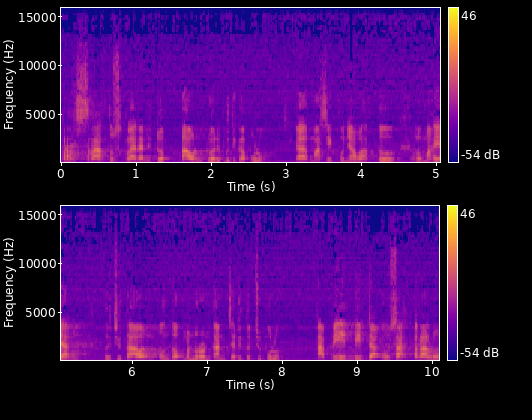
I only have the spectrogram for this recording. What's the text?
per 100 kelahiran hidup tahun 2030. Sehingga masih punya waktu lumayan 7 tahun untuk menurunkan jadi 70 tapi tidak usah terlalu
